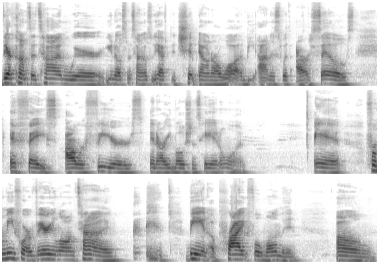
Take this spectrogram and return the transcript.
there comes a time where you know sometimes we have to chip down our wall and be honest with ourselves and face our fears and our emotions head on. And for me for a very long time being a prideful woman um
